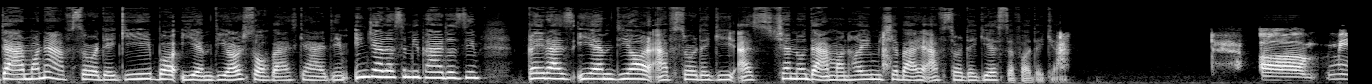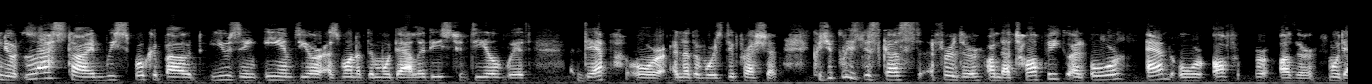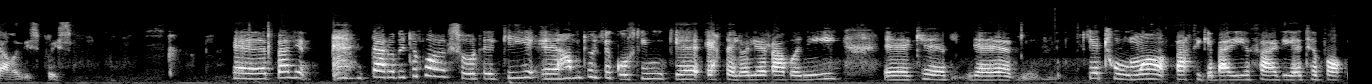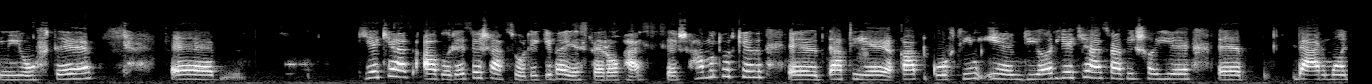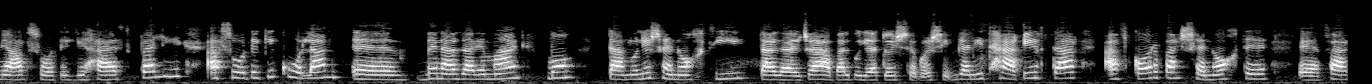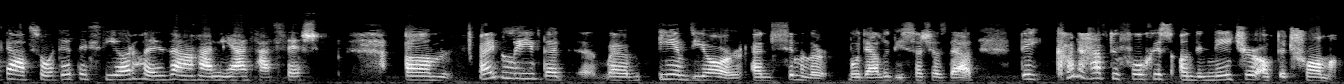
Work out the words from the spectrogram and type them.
درمان افسردگی با EMDR صحبت کردیم. این جلسه می‌پردازیم غیر از EMDR افسردگی از چه نوع درمان هایی میشه برای افسردگی استفاده کرد؟ Um, Minu, last time we spoke about using EMDR as one of the modalities to deal with DEP, or in other words, depression. Could you please discuss further on that topic, and or and or offer other modalities, please? بله در رابطه با افسردگی همونطور که گفتیم اختلال روانی که یه تروما وقتی که برای فردی اتفاق میفته یکی از عوارضش افسردگی و استراب هستش. همونطور که دفعه قبل گفتیم EMDR یکی از روش های درمان افسردگی هست. ولی افسردگی کلا به نظر من ما درمان شناختی در درجه اول باید داشته باشیم. یعنی تغییر در افکار و شناخت فرد افسرده بسیار حائز اهمیت هستش. I believe that uh, um, EMDR and similar modalities such as that, they kind of have to focus on the nature of the trauma.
